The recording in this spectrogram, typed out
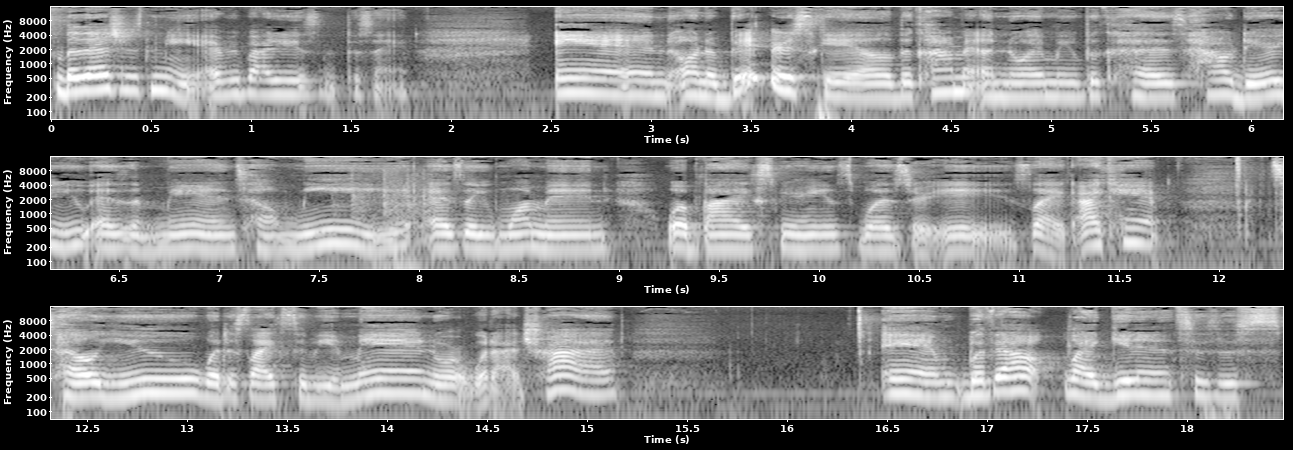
But that's just me. Everybody isn't the same. And on a bigger scale, the comment annoyed me because how dare you, as a man, tell me, as a woman, what my experience was or is? Like, I can't tell you what it's like to be a man or what I try. And without like getting into this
